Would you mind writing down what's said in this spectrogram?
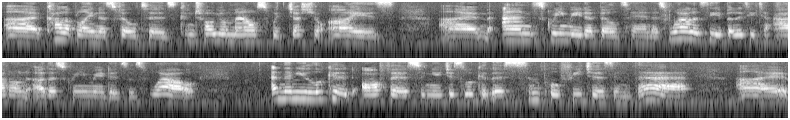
uh, color blindness filters, control your mouse with just your eyes, um, and screen reader built in, as well as the ability to add on other screen readers as well. And then you look at Office and you just look at the simple features in there. Uh,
